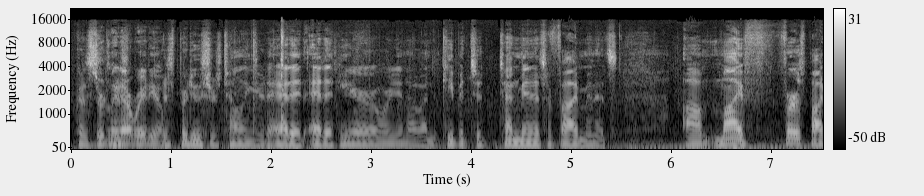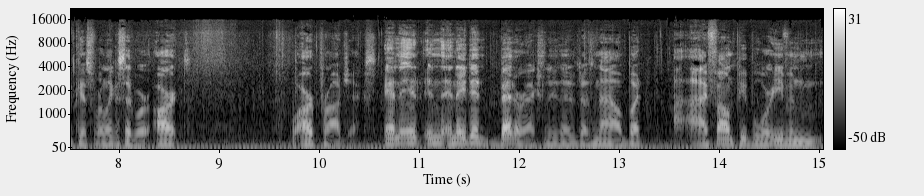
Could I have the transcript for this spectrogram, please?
Because Certainly not radio. There's producers telling you to edit, edit here, or you know, and keep it to ten minutes or five minutes. Um, my f- first podcast, were like I said, were art, art projects, and it and, and they did better actually than it does now. But I found people were even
